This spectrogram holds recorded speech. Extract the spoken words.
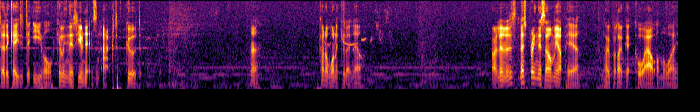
Dedicated to evil. Killing this unit is an act of good. Huh. I kind of want to kill it now. Alright, let's, let's bring this army up here and hope I don't get caught out on the way.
